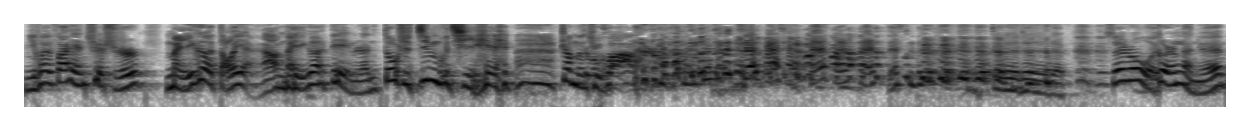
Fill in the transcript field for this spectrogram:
你会发现确实每一个导演啊，每一个电影人都是经不起 这么去夸了，是吧？对对对对对，所以说我个人感觉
